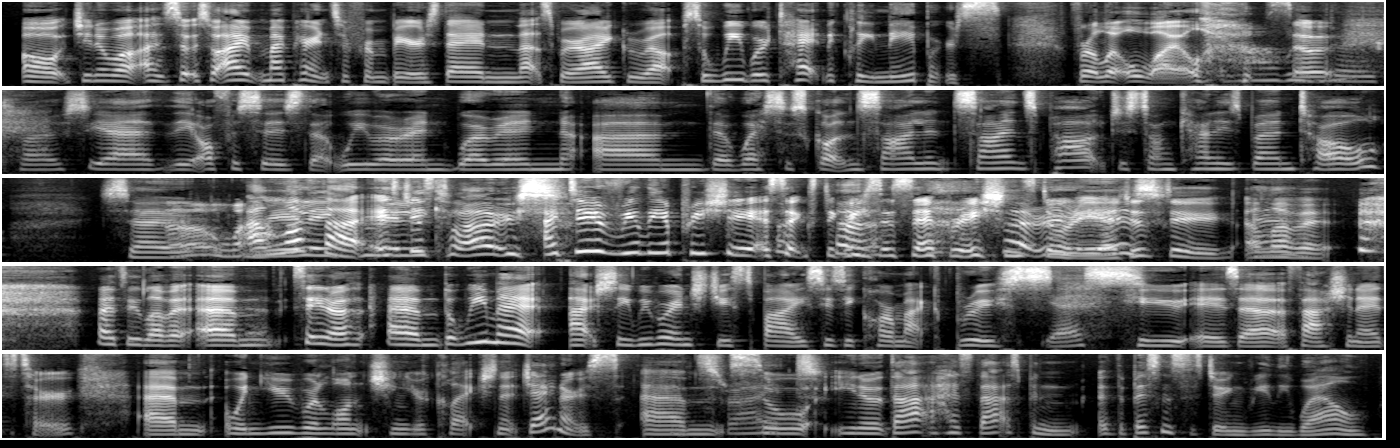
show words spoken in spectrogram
Oh, do you know what? So, so I, my parents are from Bearsden. and That's where I grew up. So we were technically neighbours for a little while. Oh, so very close. Yeah, the offices that we were in were in um, the West of Scotland Silent Science Park, just on Canniesburn Toll. So Oh, wow. I really, love that. It's just- close. I do really appreciate a six degrees of separation story. really I just do. I love it. I do love it. Um, Sarah, um, but we met actually. We were introduced by Susie Cormack Bruce, Yes. who is a fashion editor. Um, when you were launching your collection at Jenners. Um, That's so you know that has that's been the business is doing really well.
